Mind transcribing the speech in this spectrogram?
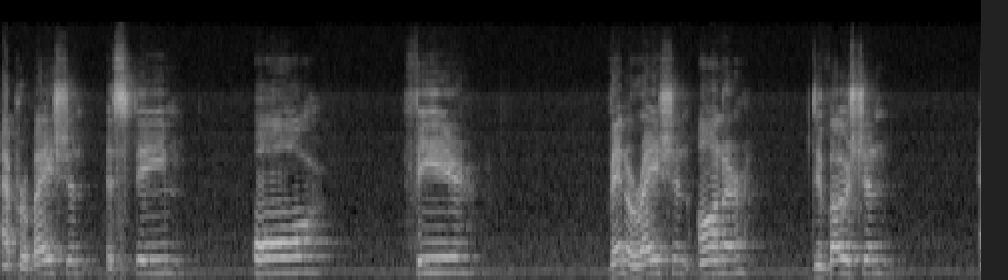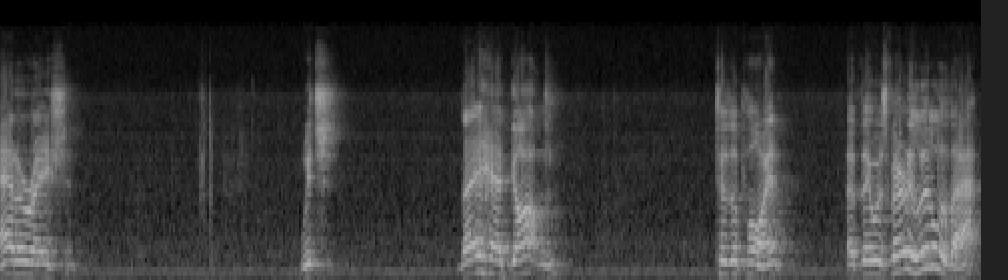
approbation, esteem, awe, fear, veneration, honor, devotion, adoration, which they had gotten to the point of there was very little of that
